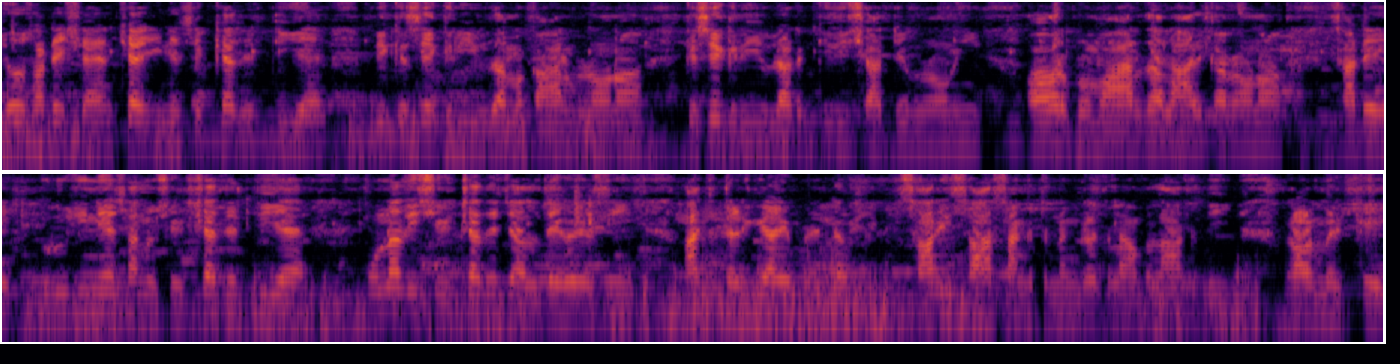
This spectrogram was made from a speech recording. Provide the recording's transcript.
ਜੋ ਸਾਡੇ ਸ਼ਹਿਨशाह ਜੀ ਨੇ ਸਿੱਖਿਆ ਦਿੱਤੀ ਹੈ ਵੀ ਕਿਸੇ ਗਰੀਬ ਦਾ ਮਕਾਨ ਬਣਾਉਣਾ, ਕਿਸੇ ਗਰੀਬ ਲੜਕੀ ਦੀ ਸ਼ਾਦੀ ਬਣਾਉਣੀ ਔਰ ਬਿਮਾਰ ਦਾ ਇਲਾਜ ਕਰਾਉਣਾ, ਸਾਡੇ ਗੁਰੂ ਜੀ ਨੇ ਸਾਨੂੰ ਸਿੱਖਿਆ ਦਿੱਤੀ ਹੈ। ਉਹਨਾਂ ਦੀ ਸਿੱਖਿਆ ਦੇ ਚੱਲਦੇ ਹੋਏ ਅਸੀਂ ਅੱਜ ਦਲੀ ਵਾਲੇ ਪਿੰਡ ਸਾਰੀ ਸਾਧ ਸੰਗਤ ਨੰਗਲ ਕਲਾਂ ਬਲਾਕ ਦੀ ਰਲ ਮਿਲ ਕੇ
